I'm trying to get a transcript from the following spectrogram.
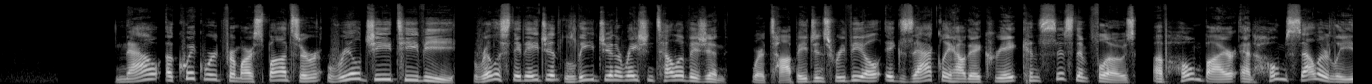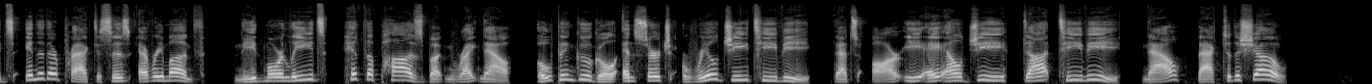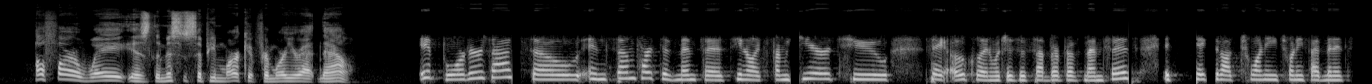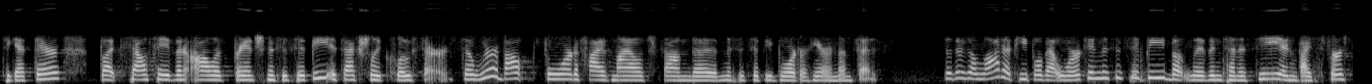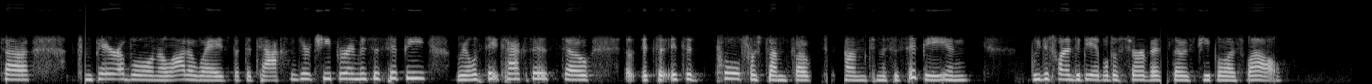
Now, a quick word from our sponsor, RealG TV, real estate agent lead generation television, where top agents reveal exactly how they create consistent flows of home buyer and home seller leads into their practices every month. Need more leads? Hit the pause button right now. Open Google and search RealG TV. That's R E A L G dot TV. Now, back to the show. How far away is the Mississippi market from where you're at now? It borders us. So in some parts of Memphis, you know, like from here to say Oakland, which is a suburb of Memphis, it takes about 20, 25 minutes to get there. But Southaven, Olive Branch, Mississippi, it's actually closer. So we're about four to five miles from the Mississippi border here in Memphis. So there's a lot of people that work in Mississippi but live in Tennessee and vice versa comparable in a lot of ways, but the taxes are cheaper in Mississippi, real estate taxes. So it's a it's a pull for some folks to come to Mississippi, and we just wanted to be able to service those people as well.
